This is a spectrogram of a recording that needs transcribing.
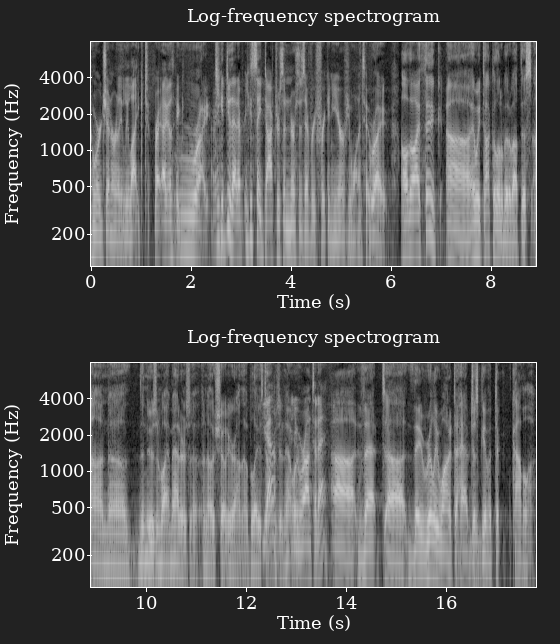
who are generally liked, right? I think, Right. I mean, you could do that. Every, you could say doctors and nurses every freaking year if you wanted to. Right. Although I think, uh, and we talked a little bit about this on uh, the News and Why It Matters, uh, another show here on the Blaze Yeah, Television Network. you were on today. uh, that uh, they really wanted to have just give it to Kamala,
